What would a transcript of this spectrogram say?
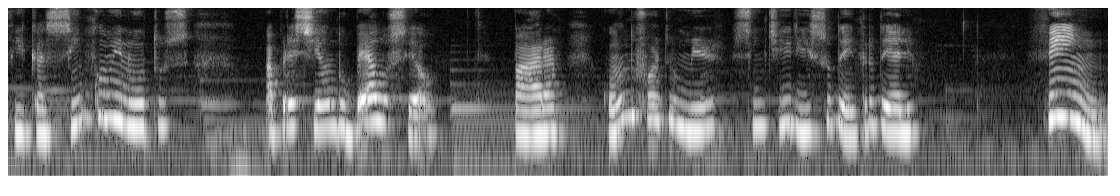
fica cinco minutos apreciando o belo céu, para, quando for dormir, sentir isso dentro dele. Fim!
